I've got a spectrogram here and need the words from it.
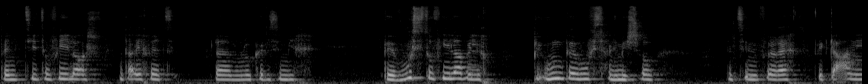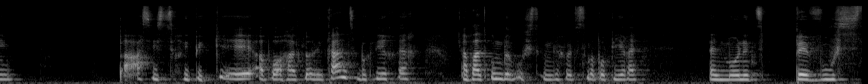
wenn du Zeit auf einlässt. Und ich werde ähm, schauen, dass ich mich bewusst auf einlasse, weil ich bin unbewusst habe ich mich schon jetzt sind für recht vegane Basis begeben, aber halt noch nicht ganz, aber gleich recht. Aber halt unbewusst. Und ich würde es mal probieren, einen Monat bewusst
